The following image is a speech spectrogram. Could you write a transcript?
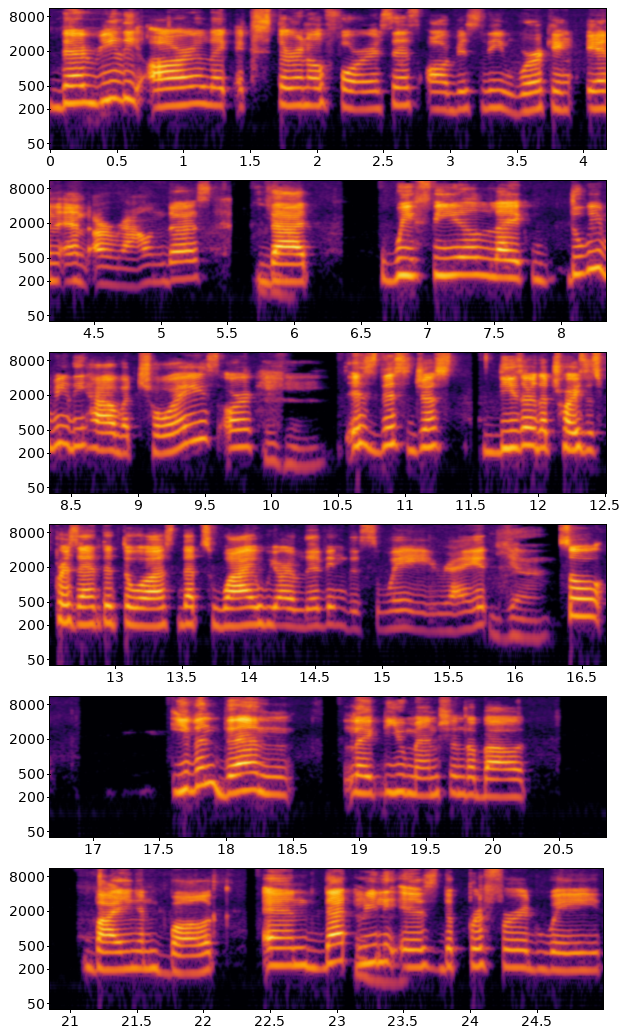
there really are like external forces obviously working in and around us that we feel like do we really have a choice? Or Mhm. is this just these are the choices presented to us that's why we are living this way right? Yeah. So even then like you mentioned about buying in bulk and that really is the preferred way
